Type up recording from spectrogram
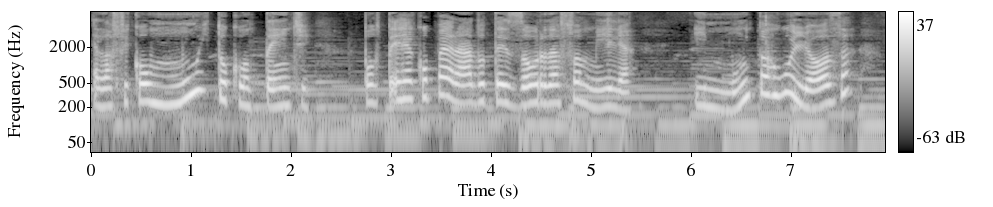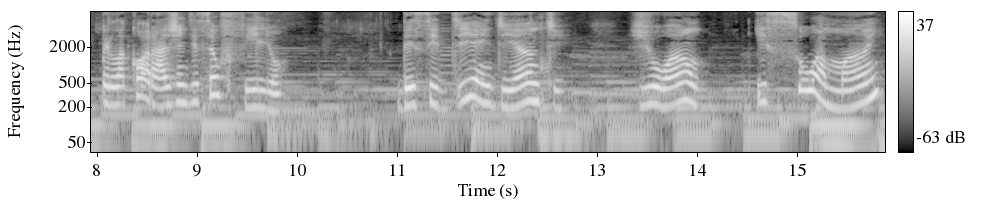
Ela ficou muito contente por ter recuperado o tesouro da família e muito orgulhosa pela coragem de seu filho. Desse dia em diante, João e sua mãe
